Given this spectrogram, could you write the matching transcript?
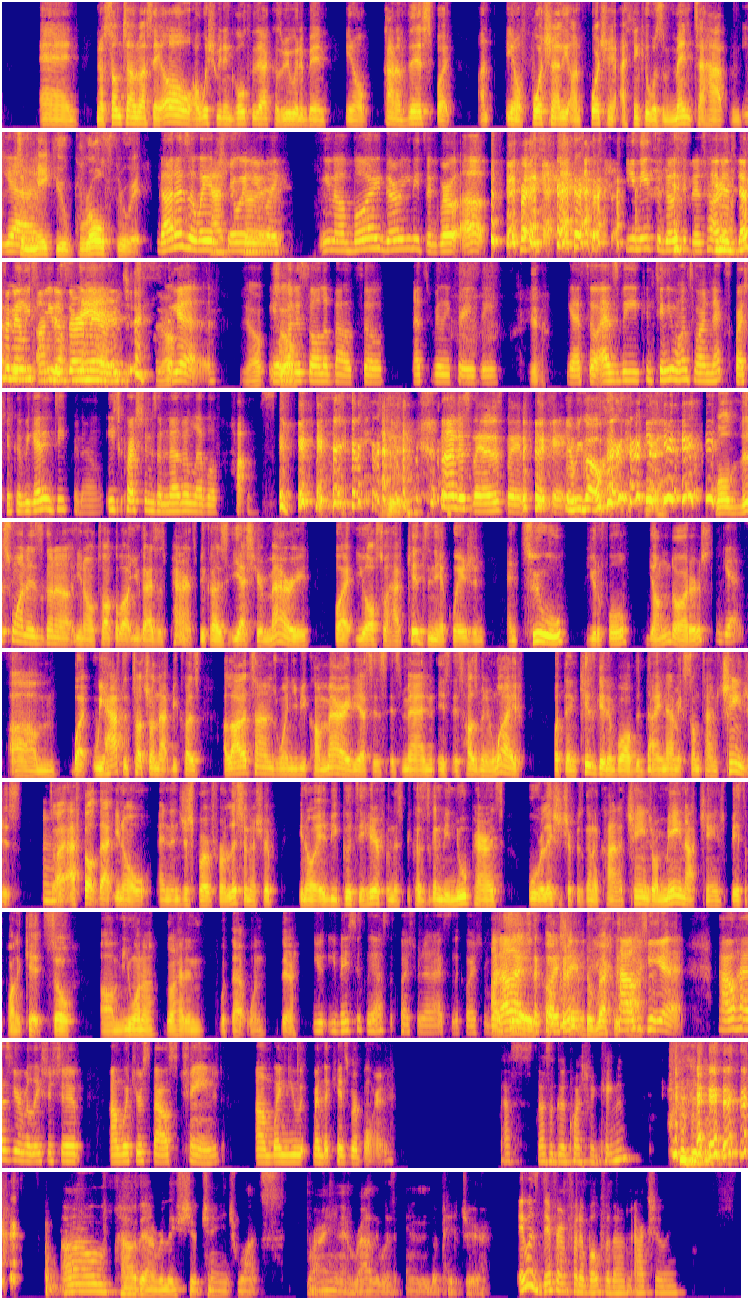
and know sometimes i say oh i wish we didn't go through that because we would have been you know kind of this but un, you know fortunately unfortunately i think it was meant to happen Yeah. to make you grow through it God has a way of That's showing you good. like, you know, boy, girl, you need to grow up. Right. you need to go through this hard. and it definitely speed up during marriage. yep Yeah. yep Yeah, so what it's all about. So that's really crazy. Yeah. Yeah. So as we continue on to our next question, because we're getting deeper now. Each question is another level of hotness. I'm just playing, I'm just playing. Okay. Here we go. well this one is gonna you know talk about you guys as parents because yes you're married but you also have kids in the equation and two beautiful young daughters yes. um but we have to touch on that because a lot of times when you become married yes it's, it's man it's, it's husband and wife but then kids get involved the dynamic sometimes changes Mm-hmm. so I, I felt that you know and then just for for listenership you know it'd be good to hear from this because it's going to be new parents who relationship is going to kind of change or may not change based upon the kids so um you want to go ahead and with that one there You you basically asked the question without asking the question, but I I'll ask the question. okay. directly How asked. yeah. How has your relationship um, with your spouse changed um, when you when the kids were born? That's that's a good question, Kanan. Um, how did our relationship change once Brian and Riley was in the picture? it was different for the both of them, actually.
